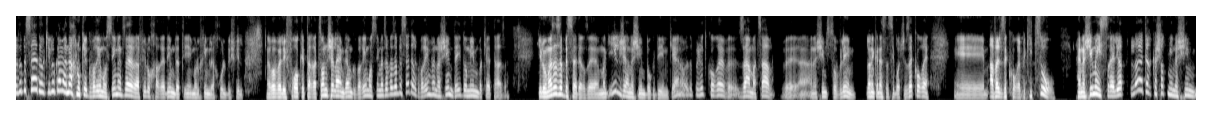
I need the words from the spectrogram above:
וזה בסדר, כאילו גם אנחנו כגברים עושים את זה, ואפילו חרדים דתיים הולכים לחו"ל בשביל לבוא ולפרוק את הרצון שלהם, גם גברים עושים את זה וזה בסדר, גברים ונשים די דומים בקטע הזה. כאילו מה זה זה בסדר? זה מגעיל שאנשים בוגדים, כן? אבל זה פשוט קורה וזה המצב ואנשים סובלים, לא ניכנס לסיבות שזה קורה, אה, אבל זה קורה. בקיצור, הנשים הישראליות לא יותר קשות מנשים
